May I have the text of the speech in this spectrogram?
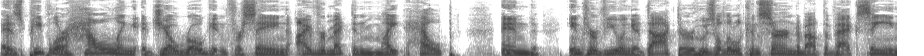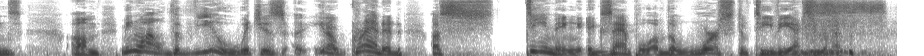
as people are howling at Joe Rogan for saying ivermectin might help and interviewing a doctor who's a little concerned about the vaccines, um, meanwhile, The View, which is, uh, you know, granted, a steaming example of the worst of TV excrement.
